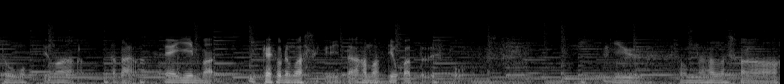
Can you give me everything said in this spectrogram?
と思って、まあ、だから、ね、今、一回取れましたけど、一旦ハマってよかったですという、そんな話かな。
